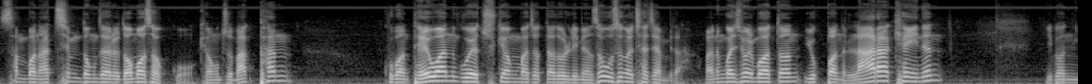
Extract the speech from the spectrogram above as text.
3번 아침 동자를 넘어섰고 경주 막판 9번 대완구의 추격마저 따돌리면서 우승을 차지합니다. 많은 관심을 모았던 6번 라라 K는 이번 경우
